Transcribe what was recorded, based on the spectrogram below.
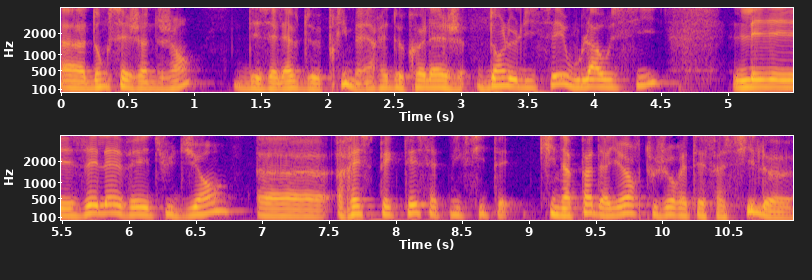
euh, donc ces jeunes gens, des élèves de primaire et de collège dans le lycée, où là aussi, les élèves et étudiants euh, respectaient cette mixité, qui n'a pas d'ailleurs toujours été facile euh,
